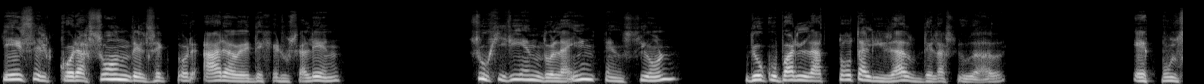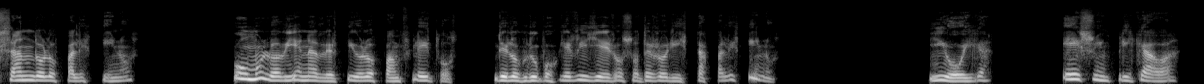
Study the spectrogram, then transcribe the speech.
que es el corazón del sector árabe de Jerusalén, sugiriendo la intención de ocupar la totalidad de la ciudad, expulsando a los palestinos, como lo habían advertido los panfletos de los grupos guerrilleros o terroristas palestinos. Y oiga, eso implicaba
